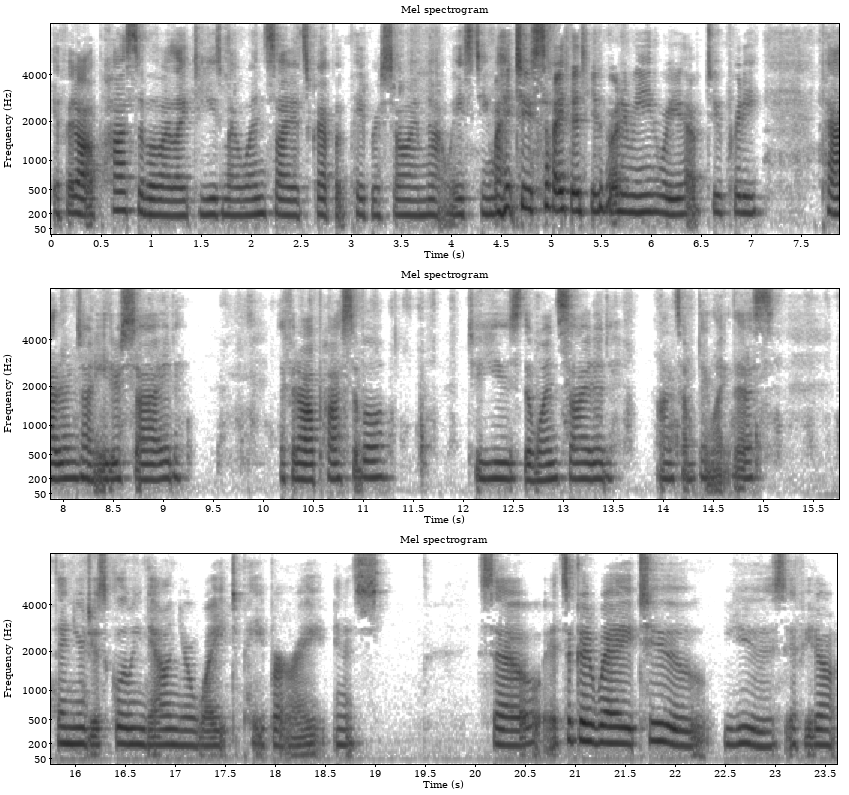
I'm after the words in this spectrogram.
if at all possible, I like to use my one-sided scrapbook paper so I'm not wasting my two-sided, you know what I mean? Where you have two pretty patterns on either side. If at all possible, to use the one-sided on something like this, then you're just gluing down your white paper, right? And it's so it's a good way to use if you don't,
